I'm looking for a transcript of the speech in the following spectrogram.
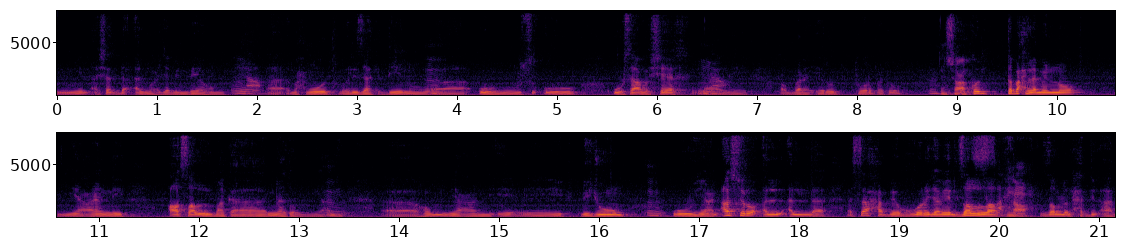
من أشد المعجبين بهم. نعم. آه، محمود ولي زاك الدين و- وس- و- وسام الشيخ نعم. يعني ربنا يرد تربته إن شاء الله. كنت بحلم إنه يعني أصل مكانتهم. يعني مم. آه، هم يعني إيه- نجوم مم. ويعني أسروا ال- ال- الساحة بغنى جميل ظل صحيح. نعم. ظل لحد الآن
